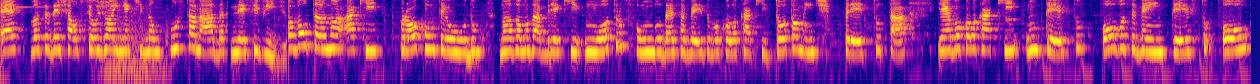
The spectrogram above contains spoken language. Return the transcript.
é você deixar o seu joinha que não custa nada nesse vídeo. Então voltando aqui pro conteúdo, nós vamos abrir aqui um outro fundo, dessa vez eu vou colocar aqui totalmente preto, tá? E aí eu vou colocar aqui um texto, ou você vem em texto, ou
